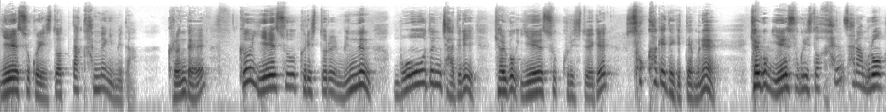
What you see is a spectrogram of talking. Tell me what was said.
예수 그리스도 딱 한 명입니다. 그런데 그 예수 그리스도를 믿는 모든 자들이 결국 예수 그리스도에게 속하게 되기 때문에 결국 예수 그리스도 한 사람으로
